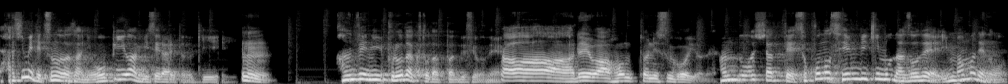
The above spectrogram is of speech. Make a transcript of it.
初めて角田さんに OP1 見せられたとき、うん。完全にプロダクトだったんですよね。ああ、あれは本当にすごいよね。感動しちゃって、そこの線引きも謎で、今までの、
